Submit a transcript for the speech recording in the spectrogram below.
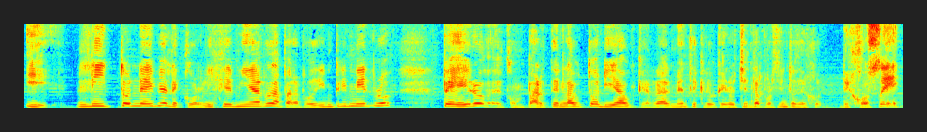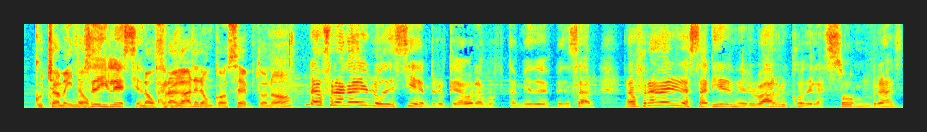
y Lito Nevia le corrige mierda para poder imprimirlo, pero eh, comparten la autoría, aunque realmente creo que el 80% es de, Jo- de José. Escúchame, y José nauf- Iglesias, naufragar era un concepto, ¿no? Naufragar es lo de siempre, que ahora vos también debes pensar. Naufragar era salir en el barco de las sombras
